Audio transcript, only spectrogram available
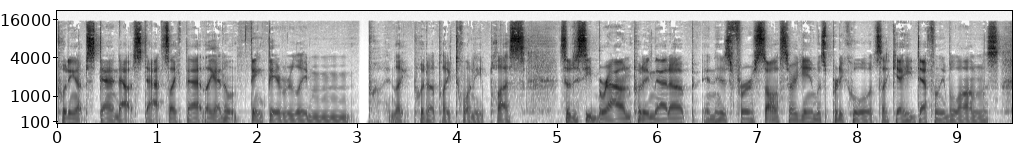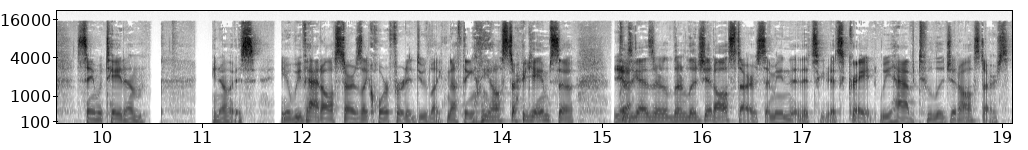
putting up standout stats like that. Like I don't think they really like put up like 20 plus. So to see Brown putting that up in his first All-Star game was pretty cool. It's like yeah, he definitely belongs. Same with Tatum. You know, it's you know, we've had All-Stars like Horford to do like nothing in the All-Star game, so Yeah. those guys are they're legit All-Stars. I mean, it's it's great. We have two legit All-Stars.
